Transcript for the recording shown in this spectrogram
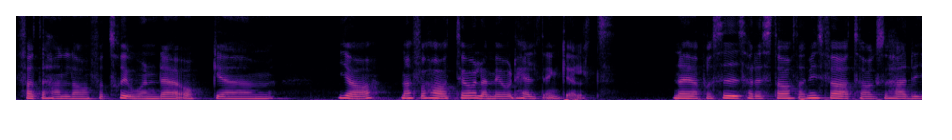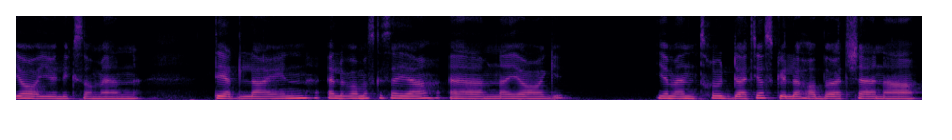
För att det handlar om förtroende och ehm, ja, man får ha tålamod helt enkelt när jag precis hade startat mitt företag så hade jag ju liksom en deadline, eller vad man ska säga, um, när jag ja, men, trodde att jag skulle ha börjat tjäna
